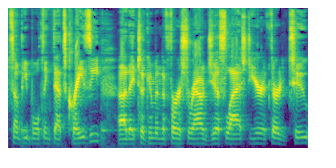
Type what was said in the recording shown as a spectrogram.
some people think that's crazy. Uh, they took him in the first round just last year at 32.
